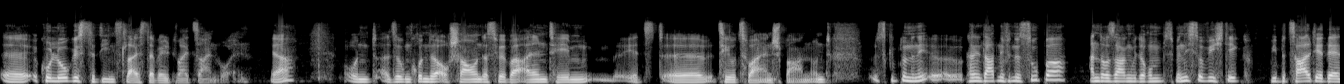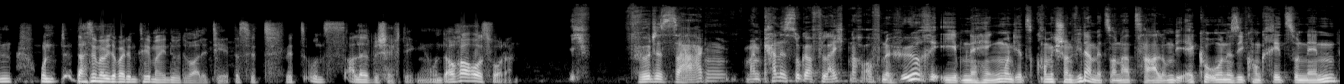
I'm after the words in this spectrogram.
äh, ökologischste Dienstleister weltweit sein wollen. Ja, und also im Grunde auch schauen, dass wir bei allen Themen jetzt äh, CO2 einsparen. Und es gibt äh, Kandidaten, die finden es super, andere sagen wiederum, ist mir nicht so wichtig. Wie bezahlt ihr denn? Und da sind wir wieder bei dem Thema Individualität. Das wird, wird uns alle beschäftigen und auch herausfordern. Ich würde sagen, man kann es sogar vielleicht noch auf eine höhere Ebene hängen. Und jetzt komme ich schon wieder mit so einer Zahl um die Ecke, ohne sie konkret zu nennen.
